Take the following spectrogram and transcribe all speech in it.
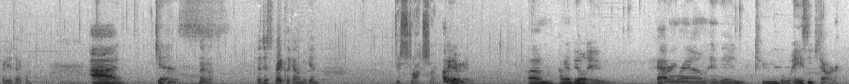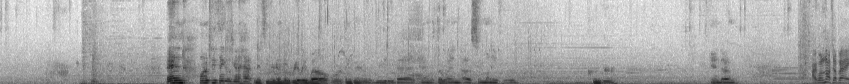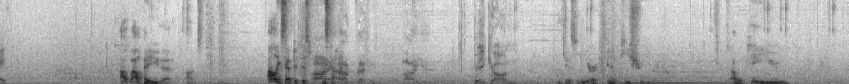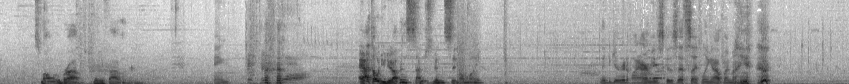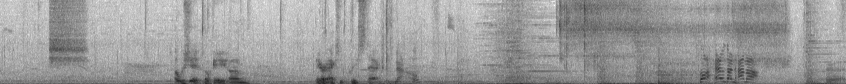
already attack them? I guess? No, no. no. Just right click on them again. Destruction! Okay, there we go. Um, I'm gonna build a battering ram and then two, well, a siege tower. And one or two things is gonna happen. It's either gonna go really well or things are gonna go really bad. And I'm gonna throw in uh, some money for Kruger. And um, I will not obey! I'll I'll pay you that. Honestly, I'll accept it this this time. ready. Are you? Be gone! Okay, so we are in a peace treaty right now. So I will pay you a small little bribe of twenty five hundred. Dang. It is war! Hey, I told you, dude. I've been I'm just been sitting on money. I need to get rid of my armies because that's siphoning out my money. Oh shit. Okay. Um, they are actually pretty stacked. Now, for Heldenhammer! Alright.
